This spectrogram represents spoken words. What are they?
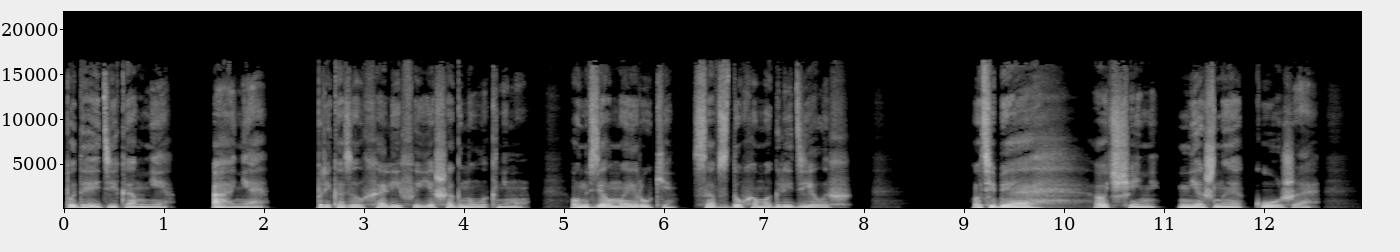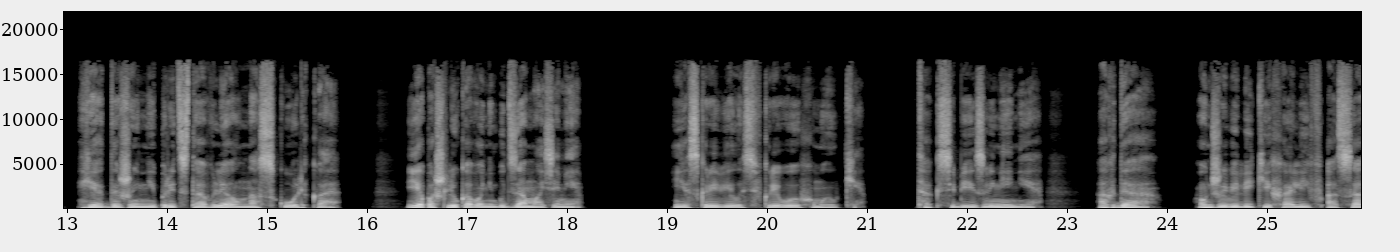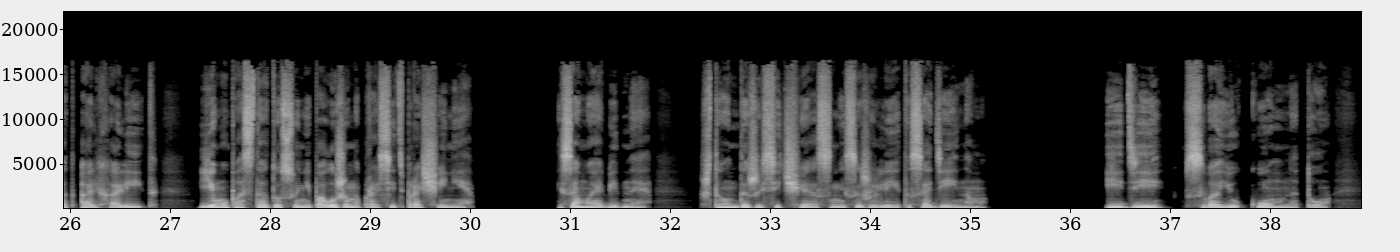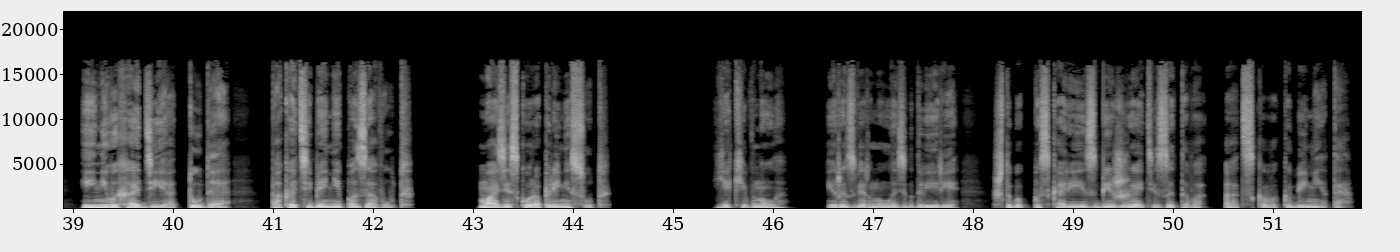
«Подойди ко мне, Аня», — приказал халиф, и я шагнула к нему. Он взял мои руки, со вздохом оглядел их. «У тебя очень нежная кожа. Я даже не представлял, насколько. Я пошлю кого-нибудь за мазями». Я скривилась в кривой ухмылке. Так себе извинения. Ах да, он же великий халиф Асад Аль-Халид. Ему по статусу не положено просить прощения. И самое обидное, что он даже сейчас не сожалеет о содеянном. «Иди в свою комнату и не выходи оттуда, пока тебя не позовут. Мази скоро принесут». Я кивнула и развернулась к двери, чтобы поскорее сбежать из этого адского кабинета.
